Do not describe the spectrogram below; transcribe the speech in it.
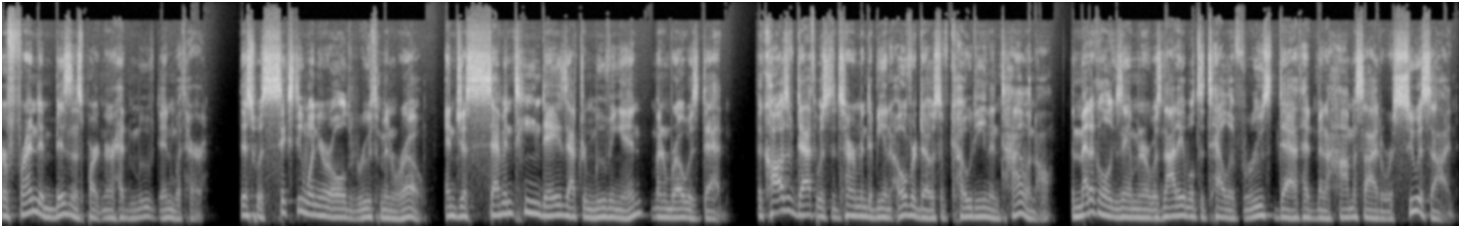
her friend and business partner had moved in with her. This was 61 year old Ruth Monroe. And just 17 days after moving in, Monroe was dead. The cause of death was determined to be an overdose of codeine and Tylenol. The medical examiner was not able to tell if Ruth's death had been a homicide or a suicide.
